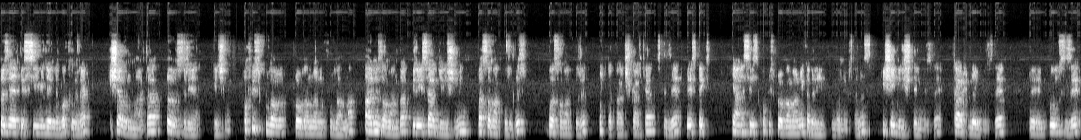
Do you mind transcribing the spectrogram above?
özellikle CV'lerine bakılarak işe alımlarda ön sıraya geçmek. Ofis programlarını kullanmak aynı zamanda bireysel gelişimin basamaklarıdır. Basamakları mutlaka çıkarken size destek yani siz ofis programlarını ne kadar iyi kullanıyorsanız işe girişlerinizde, terfilerinizde e, bu size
